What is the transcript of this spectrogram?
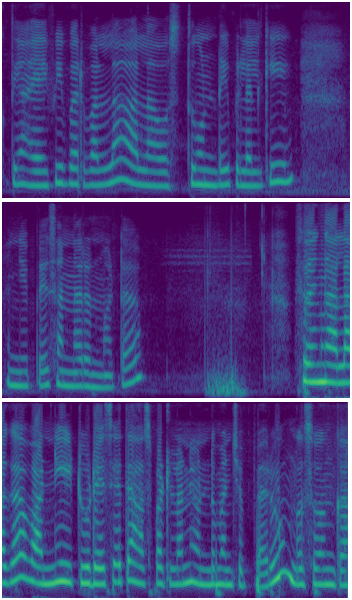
కొద్దిగా హై ఫీవర్ వల్ల అలా వస్తూ ఉంటాయి పిల్లలకి అని చెప్పేసి అన్నారనమాట సో ఇంకా అలాగా వాడిని టూ డేస్ అయితే హాస్పిటల్లోనే ఉండమని చెప్పారు. ఇంకా సో ఇంకా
